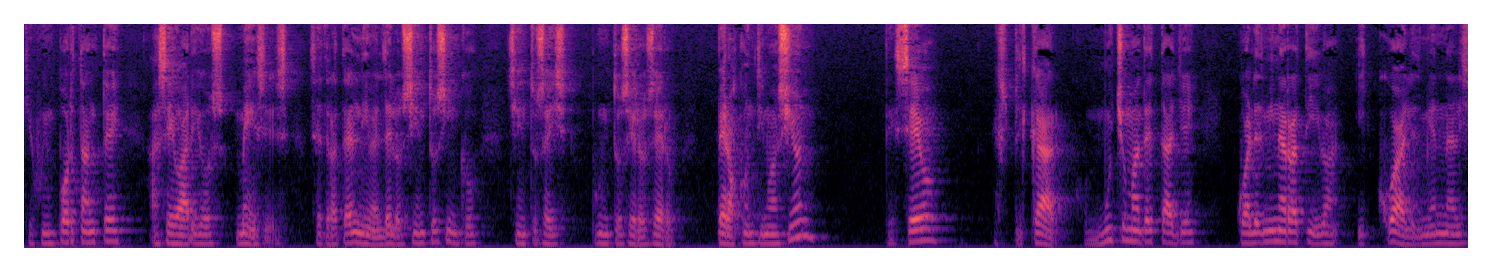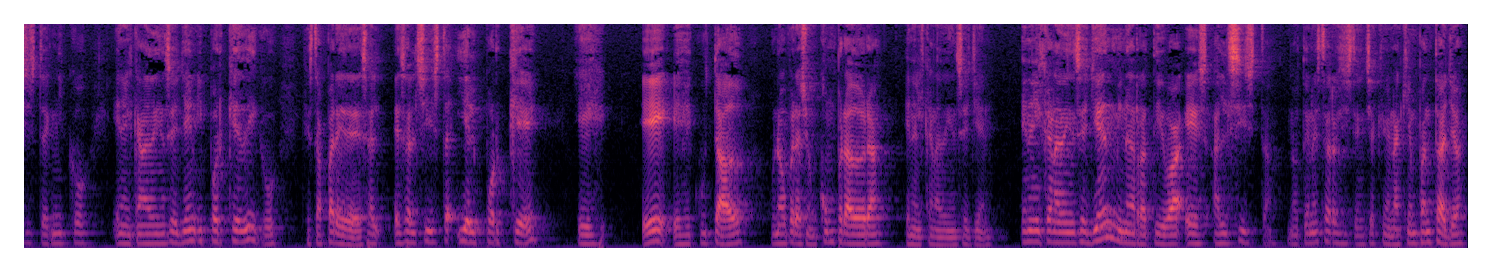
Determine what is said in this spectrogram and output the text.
que fue importante hace varios meses. Se trata del nivel de los 105, 106.00. Pero a continuación deseo explicar con mucho más detalle cuál es mi narrativa y cuál es mi análisis técnico en el canadiense yen y por qué digo que esta pared es, alcista y el por qué he, ejecutado una operación compradora en el canadiense yen. En el canadiense yen mi narrativa es alcista. Noten esta resistencia que ven aquí en pantalla.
